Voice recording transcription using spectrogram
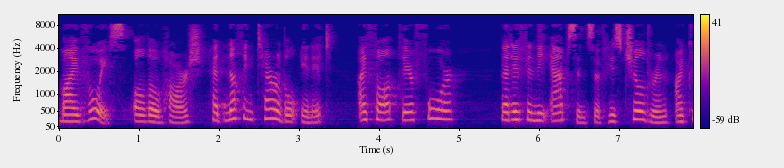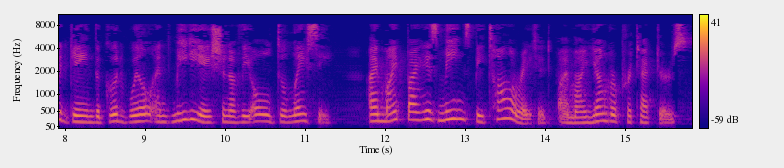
My voice, although harsh, had nothing terrible in it. I thought, therefore, that if in the absence of his children I could gain the good will and mediation of the old De Lacey, I might by his means be tolerated by my younger protectors.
